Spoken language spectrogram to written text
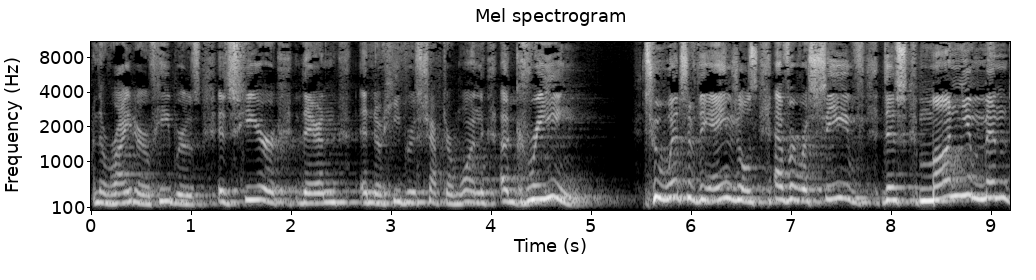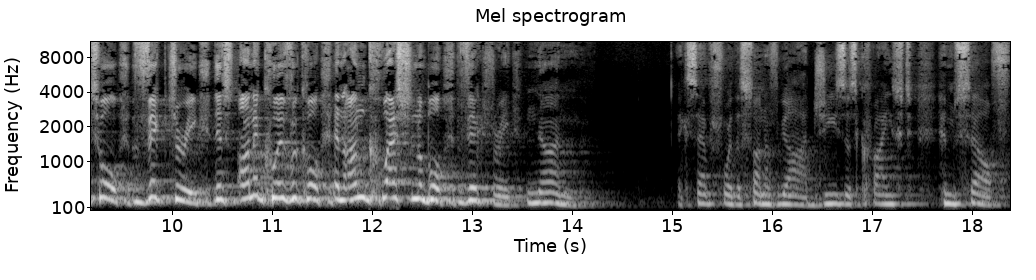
And the writer of Hebrews is here, then, in Hebrews chapter 1, agreeing to which of the angels ever received this monumental victory, this unequivocal and unquestionable victory? None, except for the Son of God, Jesus Christ Himself,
